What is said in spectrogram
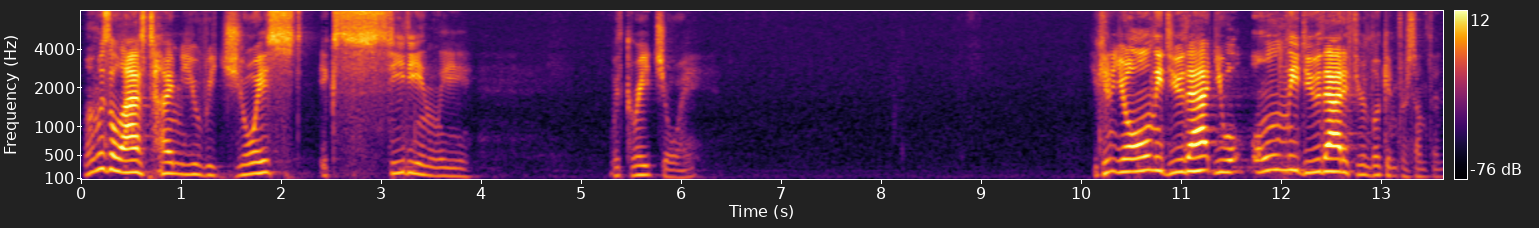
When was the last time you rejoiced exceedingly with great joy? You can you'll only do that, you will only do that if you're looking for something.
